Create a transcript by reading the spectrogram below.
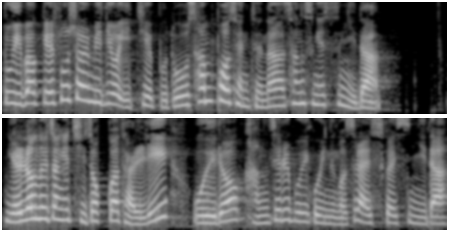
또 이 밖에 소셜미디어 ETF도 3%나 상승했습니다. 옐런 회장의 지적과 달리 오히려 강세를 보이고 있는 것을 알 수가 있습니다.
